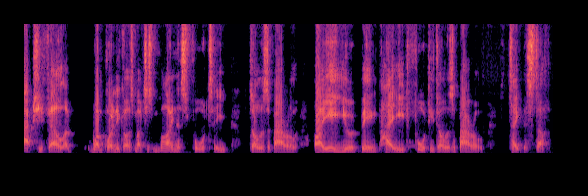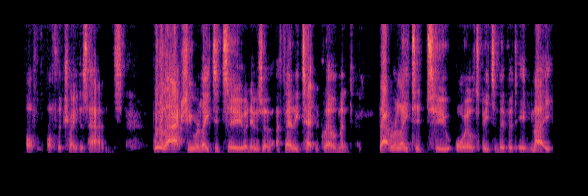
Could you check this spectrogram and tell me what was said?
actually fell at one point. It got as much as minus forty dollars a barrel, i.e., you were being paid forty dollars a barrel to take this stuff off off the traders' hands. But what that actually related to, and it was a, fairly technical element, that related to oil to be delivered in May.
